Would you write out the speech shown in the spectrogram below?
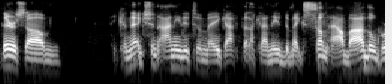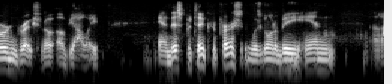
there's um, a connection I needed to make. I felt like I needed to make somehow by the word and direction of, of Yahweh. And this particular person was going to be in uh,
